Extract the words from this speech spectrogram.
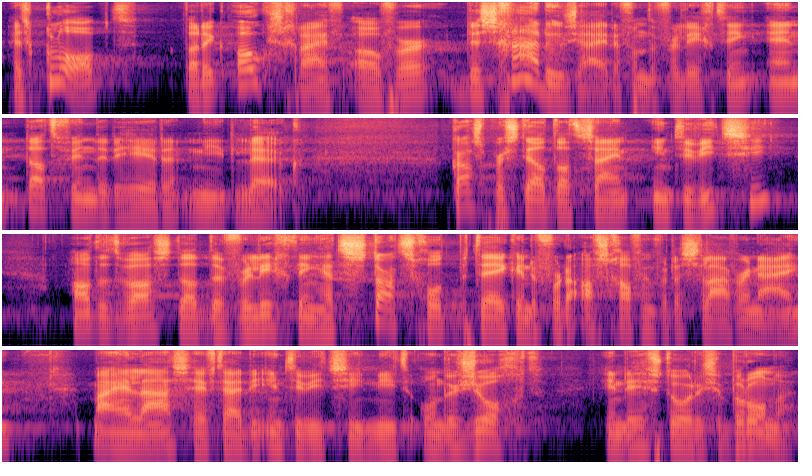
Het klopt dat ik ook schrijf over de schaduwzijde van de verlichting en dat vinden de heren niet leuk. Casper stelt dat zijn intuïtie altijd was dat de verlichting het startschot betekende voor de afschaffing van de slavernij. Maar helaas heeft hij die intuïtie niet onderzocht in de historische bronnen.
